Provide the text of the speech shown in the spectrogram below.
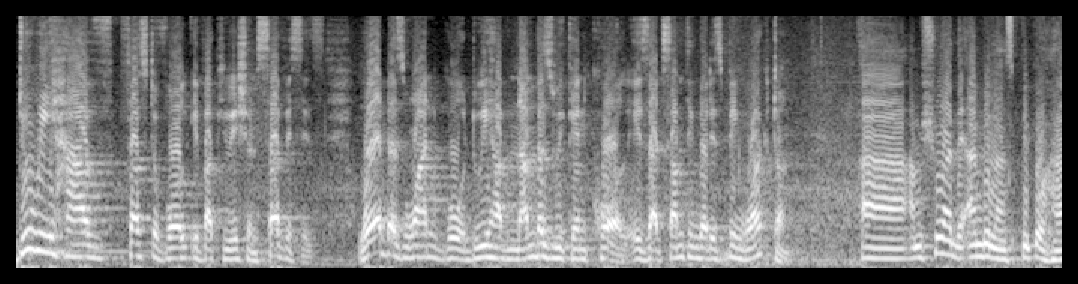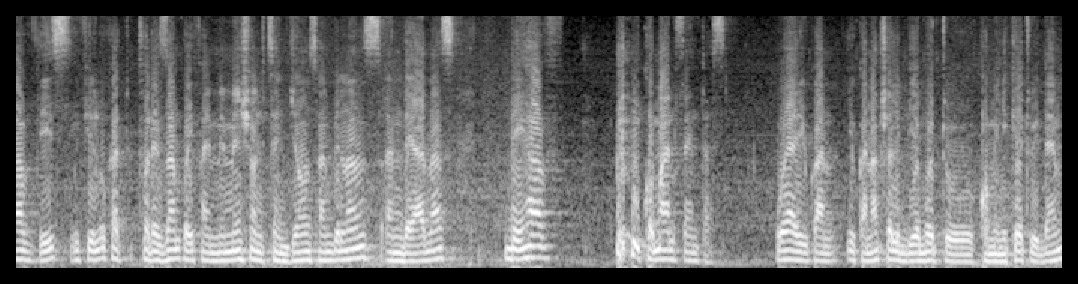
do we have, first of all, evacuation services? Where does one go? Do we have numbers we can call? Is that something that is being worked on? Uh, I'm sure the ambulance people have this. If you look at, for example, if I may mention St. John's Ambulance and the others, they have command centers where you can, you can actually be able to communicate with them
